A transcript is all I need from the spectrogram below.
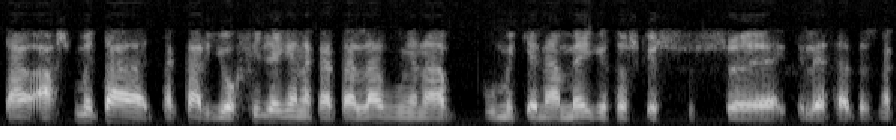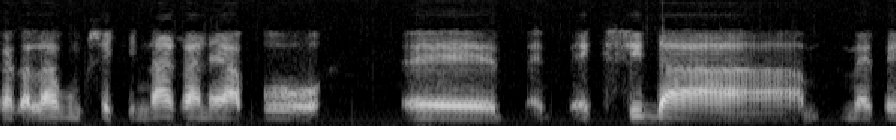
τα, ας πούμε τα, τα καριοφύλια για να καταλάβουν, για να πούμε και ένα μέγεθος και στους ε, να καταλάβουν, ξεκινάγανε από ε, 60 με 50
